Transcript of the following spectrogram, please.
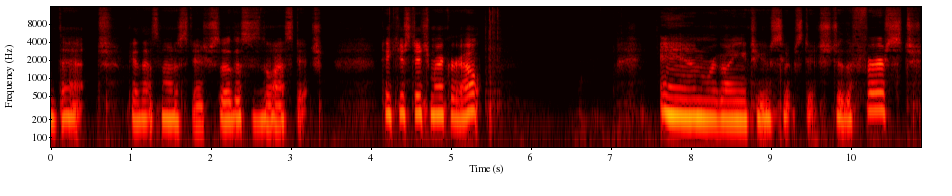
that okay that's not a stitch so this is the last stitch take your stitch marker out and we're going to slip stitch to the first.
